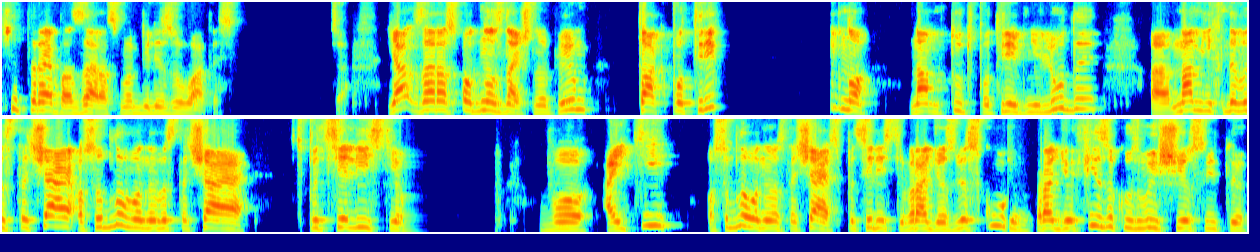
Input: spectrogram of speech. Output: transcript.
Чи треба зараз мобілізуватися? Я зараз однозначно відповім: так потрібно. Нам тут потрібні люди, нам їх не вистачає, особливо не вистачає спеціалістів в IT, особливо не вистачає спеціалістів радіозв'язку, радіофізику з вищою освітою.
